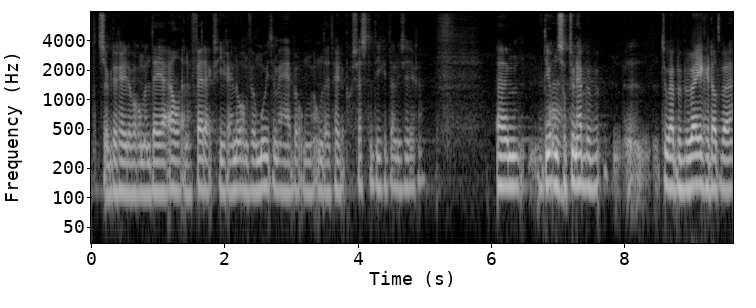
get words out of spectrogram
dat is ook de reden waarom een DHL en een FedEx hier enorm veel moeite mee hebben om, om dit hele proces te digitaliseren. Um, die ja. ons er toen hebben, uh, toe hebben bewegen dat we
